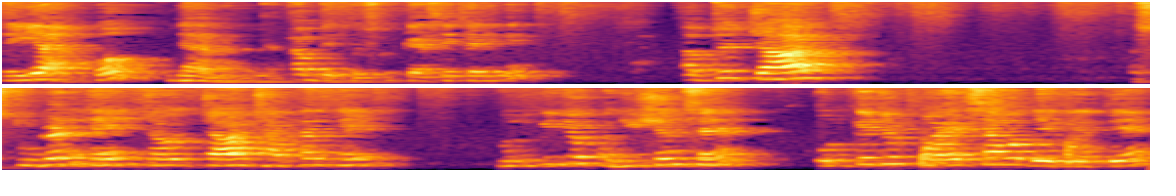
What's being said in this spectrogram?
तो ये आपको ध्यान रखना अब देखो, इसको कैसे करेंगे? अब जो चार स्टूडेंट थे, जो चार छात्र थे, उनकी जो पोजीशन है, उनके जो पॉइंट्स है, वो देख लेते हैं।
